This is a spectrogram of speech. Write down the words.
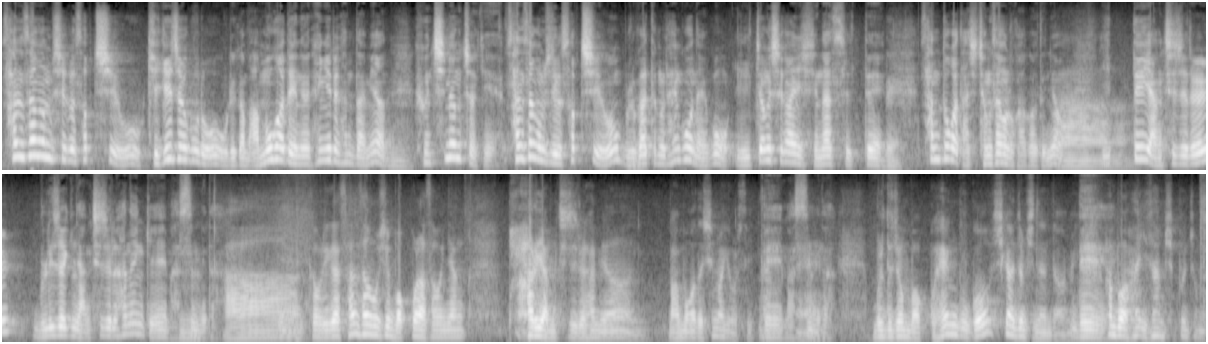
산성 음식을 섭취 후 기계적으로 우리가 마모가 되는 행위를 한다면 음. 그건 치명적이에요. 산성 음식을 섭취 후 물 같은 걸 헹궈내고 일정 시간이 지났을 때 네. 산도가 다시 정상으로 가거든요. 아. 이때 양치질을 물리적인 양치질을 하는 게 맞습니다. 아, 예. 그러니까 우리가 산성 음식 먹고 나서 그냥 바로 양치질을 하면 마모가 더 심하게 올 수 있다. 네, 맞습니다. 예. 물도 좀 먹고 헹구고 시간 좀 지난 다음에 네. 한번 한 2, 30분 정도.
